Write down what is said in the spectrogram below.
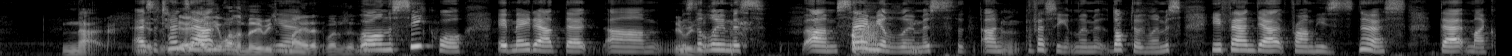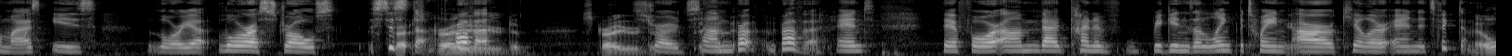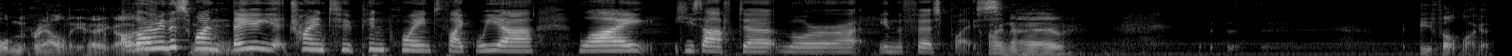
no. As it turns yeah, oh, out- yeah, one of the movies yeah. made it. What is it? Well, in the sequel, it made out that um, Mr. Loomis, um, Samuel Loomis, the, um, Hmm. Professor Loomis, Doctor Loomis, he found out from his nurse that Michael Myers is Laura Laura Stroll's sister, brother, Strode. Strode's um, bro- brother, and therefore um, that kind of begins a link between our killer and its victim. Alternate reality. Hey guys. Although in this one, Hmm. they trying to pinpoint like we are why he's after Laura in the first place. I know. He felt like it.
